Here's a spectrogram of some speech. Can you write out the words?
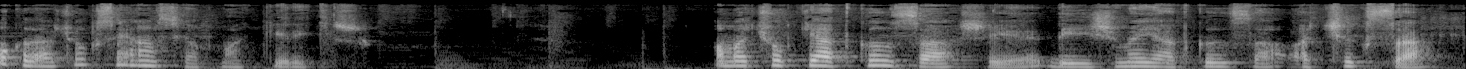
o kadar çok seans yapmak gerekir. Ama çok yatkınsa şeye, değişime yatkınsa, açıksa, e,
